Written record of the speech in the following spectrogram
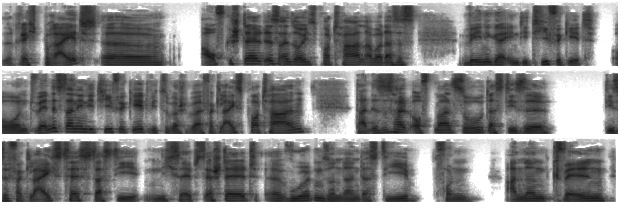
recht breit äh, aufgestellt ist, ein solches Portal, aber dass es weniger in die Tiefe geht. Und wenn es dann in die Tiefe geht, wie zum Beispiel bei Vergleichsportalen, dann ist es halt oftmals so, dass diese diese Vergleichstests, dass die nicht selbst erstellt äh, wurden, sondern dass die von anderen Quellen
